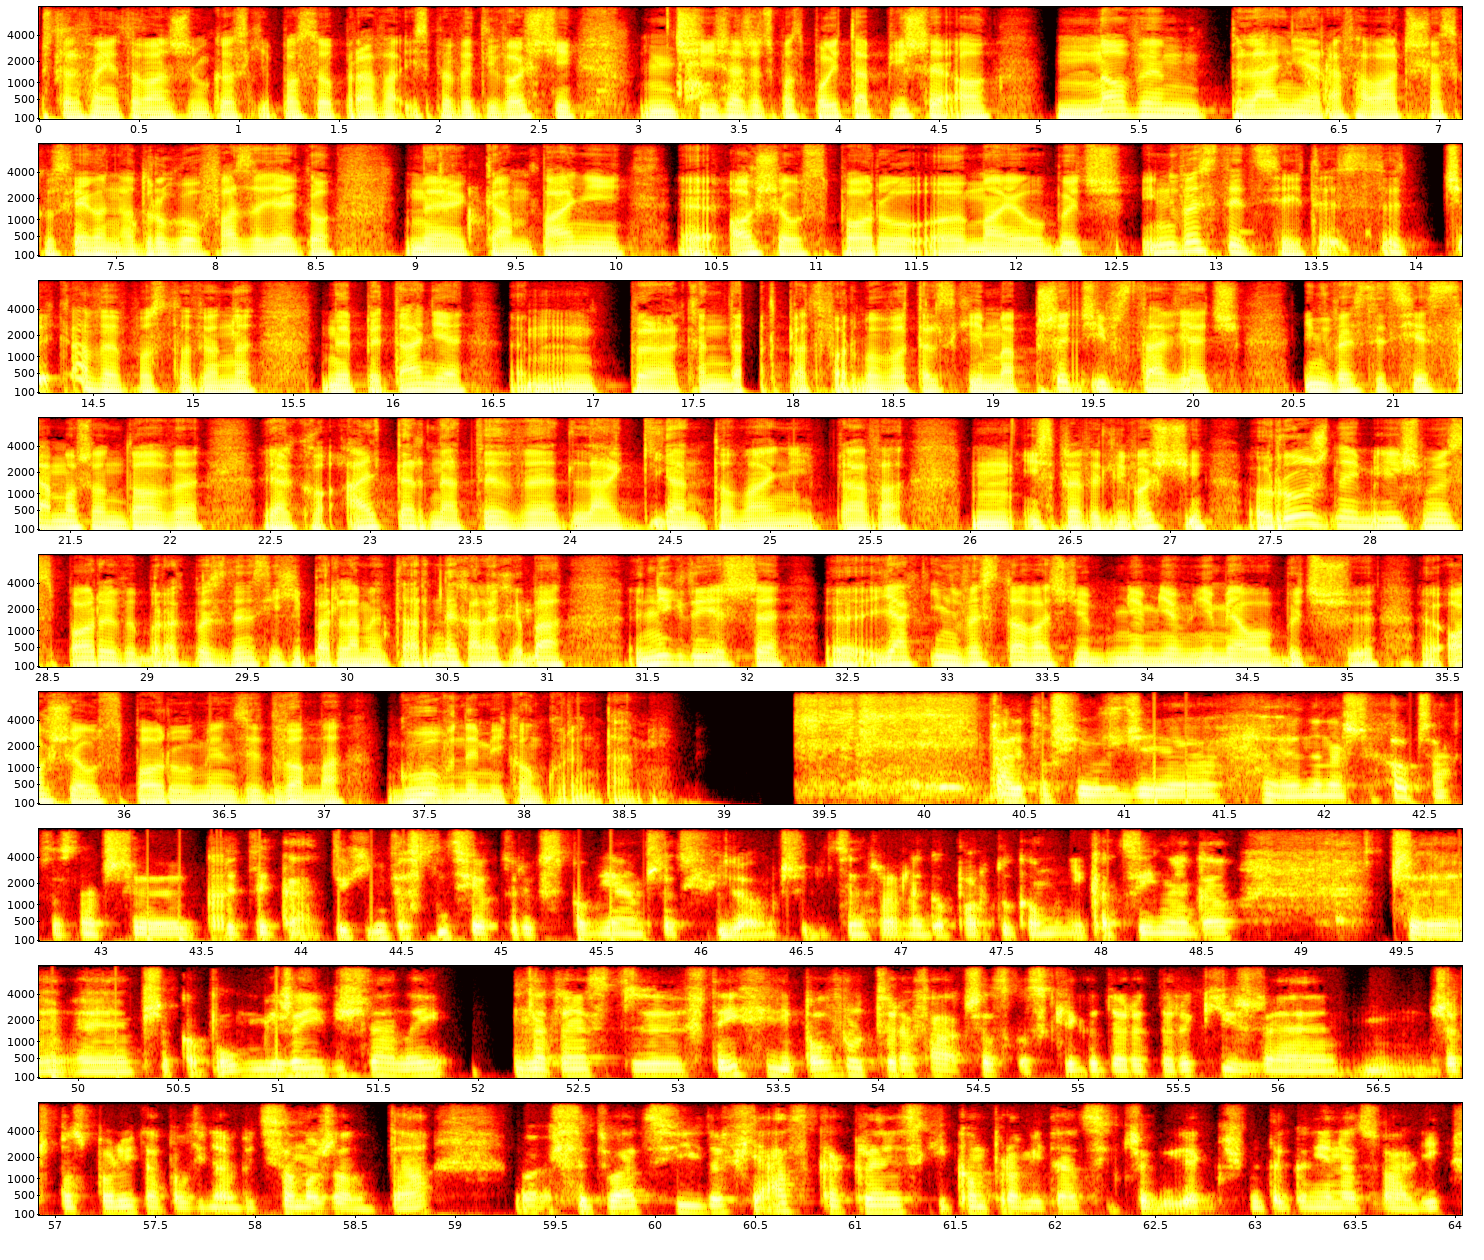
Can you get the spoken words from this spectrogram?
Przy telefonie Tomasz Rzymkowski, poseł Prawa i Sprawiedliwości. Dzisiejsza Rzeczpospolita pisze o nowym planie Rafała Trzaskowskiego na drugą fazę jego e, kampanii. E, osią sporu e, mają być inwestycje i to jest ciekawe postawione pytanie. Kandydat Platformy Obywatelskiej ma przeciwstawiać inwestycje samorządowe jako alternatywę dla gigantomanii Prawa i Sprawiedliwości. Różne mieliśmy spory w wyborach prezydenckich i parlamentarnych, ale chyba nigdy jeszcze jak inwestować nie, nie, nie miało być E, osioł sporu między dwoma głównymi konkurentami. Ale to się już dzieje e, na naszych oczach, to znaczy krytyka tych inwestycji, o których wspomniałem przed chwilą, czyli Centralnego Portu Komunikacyjnego, czy e, przekopu Mierzei Wiślanej, Natomiast w tej chwili powrót Rafała Trzaskowskiego do retoryki, że Rzeczpospolita powinna być samorządna w sytuacji do fiaska, klęski, kompromitacji, jakbyśmy tego nie nazwali,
